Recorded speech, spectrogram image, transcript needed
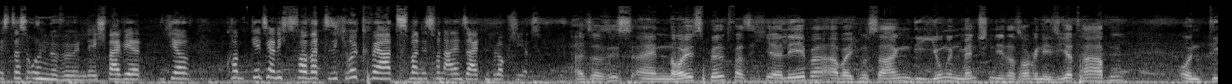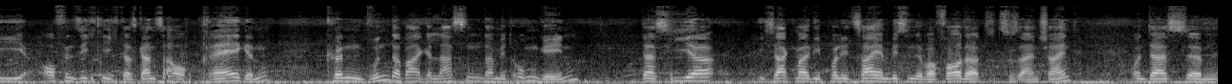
ist das ungewöhnlich? Weil wir hier kommt, geht ja nichts vorwärts, nicht rückwärts, man ist von allen Seiten blockiert. Also es ist ein neues Bild, was ich hier erlebe, aber ich muss sagen, die jungen Menschen, die das organisiert haben, und die offensichtlich das Ganze auch prägen, können wunderbar gelassen damit umgehen, dass hier, ich sag mal, die Polizei ein bisschen überfordert zu sein scheint und dass ähm,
